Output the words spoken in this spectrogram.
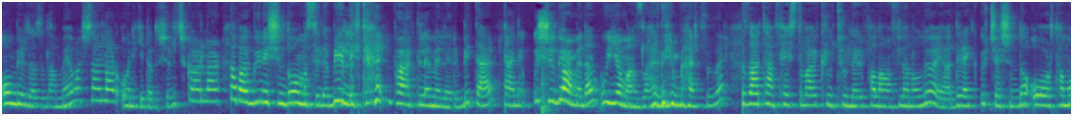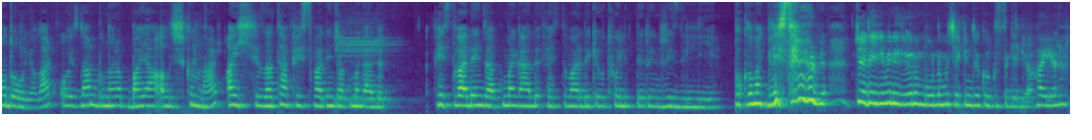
11'de hazırlanmaya başlarlar. 12'de dışarı çıkarlar. Sabah güneşin doğmasıyla birlikte partilemeleri biter. Yani ışığı görmeden uyuyamazlar diyeyim ben size. Zaten festival kültürleri falan filan oluyor ya direkt 3 yaşında o ortama doğuyorlar. O yüzden bunlara bayağı alışkınlar. Ay zaten festival deyince aklıma geldi. Festival deyince aklıma geldi festivaldeki o tuvaletlerin rezilliği. Koklamak bile istemiyorum ya. Şöyle yemin ediyorum burnumu çekince kokusu geliyor. Hayır.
